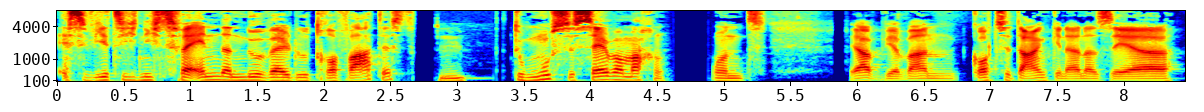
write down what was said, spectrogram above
es wird sich nichts verändern, nur weil du drauf wartest. Mhm. Du musst es selber machen. Und ja, wir waren Gott sei Dank in einer sehr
